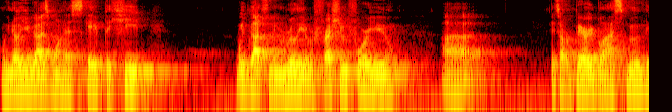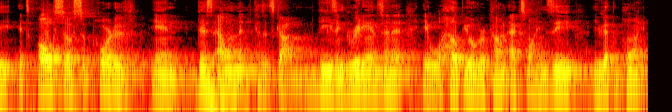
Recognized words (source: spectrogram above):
We know you guys want to escape the heat. We've got something really refreshing for you. Uh, it's our berry blast smoothie. It's also supportive in this element because it's got these ingredients in it. It will help you overcome X, Y, and Z. You get the point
